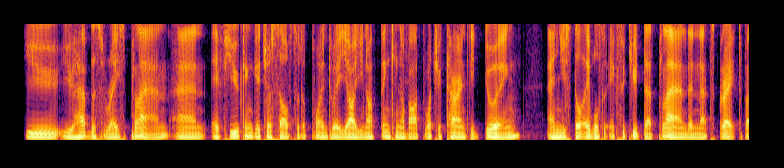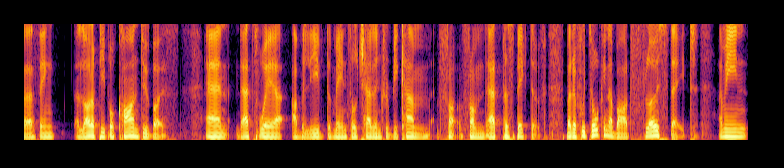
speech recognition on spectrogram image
you you have this race plan and if you can get yourself to the point where yeah, you're not thinking about what you're currently doing and you're still able to execute that plan, then that's great. But I think a lot of people can't do both. And that's where I believe the mental challenge would become from from that perspective. But if we're talking about flow state, I mean,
